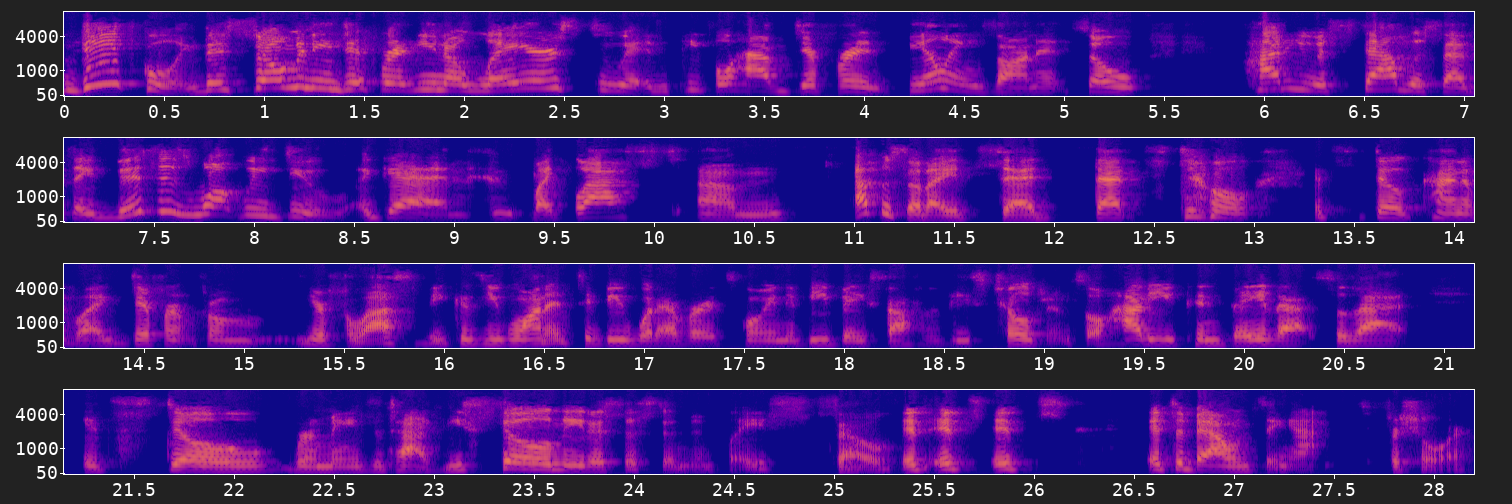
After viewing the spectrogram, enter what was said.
Deschooling. There's so many different, you know, layers to it, and people have different feelings on it. So, how do you establish that and say this is what we do? Again, and like last um, episode, I had said that still it's still kind of like different from your philosophy because you want it to be whatever it's going to be based off of these children. So, how do you convey that so that it still remains intact. You still need a system in place. So it, it's it's it's a balancing act for sure.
